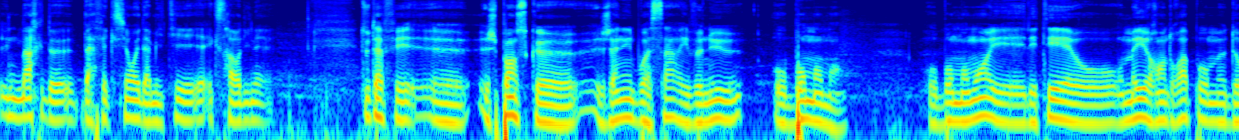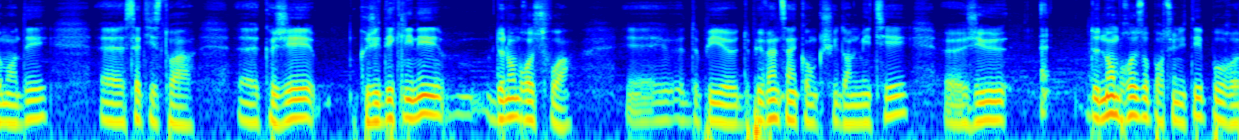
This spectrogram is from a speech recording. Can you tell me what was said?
une marque d'affection et d'amitié extraordinaire? Tout à fait. Euh, je pense que Janine Boissard est venue au bon moment au bon moment et elle était au, meilleur endroit pour me demander euh, cette histoire euh, que j'ai que j'ai déclinée de nombreuses fois. depuis euh, depuis 25 ans que je suis dans le métier, j'ai eu de nombreuses opportunités pour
